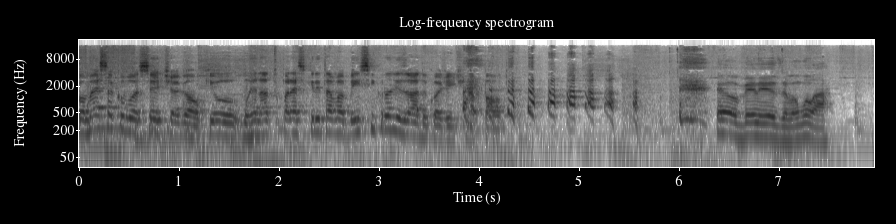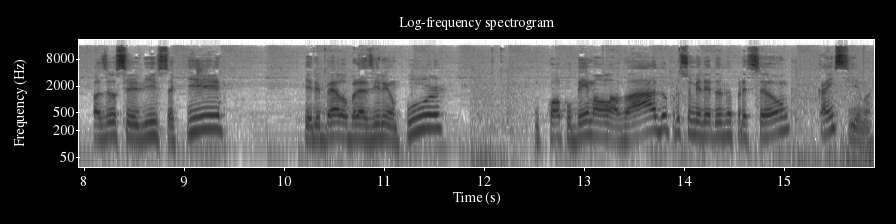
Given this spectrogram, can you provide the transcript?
Começa com você, Tiagão, que o, o Renato parece que ele tava bem sincronizado com a gente na pauta. Eu, beleza, vamos lá. Fazer o serviço aqui. Aquele belo Brazilian Pur. Um copo bem mal lavado pro sommelier da pressão cair em cima.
